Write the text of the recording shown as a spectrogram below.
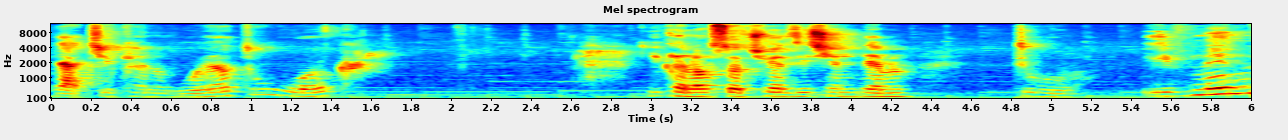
that you can wear to work. You can also transition them to evening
